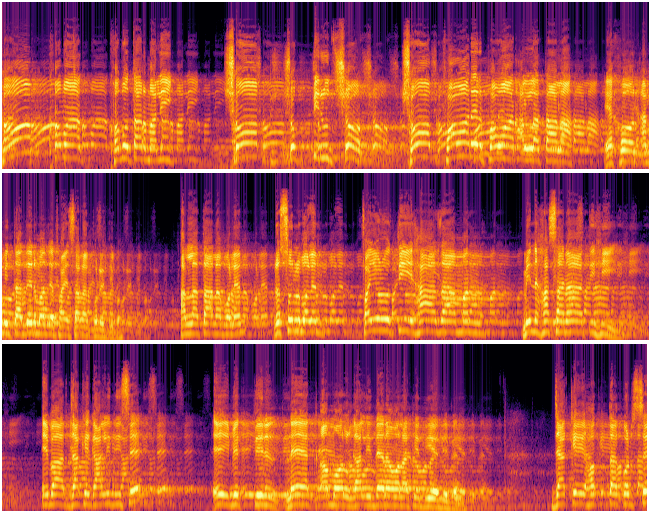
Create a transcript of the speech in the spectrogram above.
সব ক্ষমা, ক্ষমতার মালিক। সব শক্তির উৎস, সব পাওয়ারের পাওয়ার আল্লাহ তাআলা। এখন আমি তাদের মাঝে ফয়সালা করে দিব। আল্লাহ তাআলা বলেন, রাসূল বলেন ফায়ুতি হাযা মান মিন হাসানাতিহি। এবার যাকে গালি দিছে, এই ব্যক্তির নেক আমল গালি দেনাওয়ালাকে দিয়ে দিবেন। যাকে হত্যা করছে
